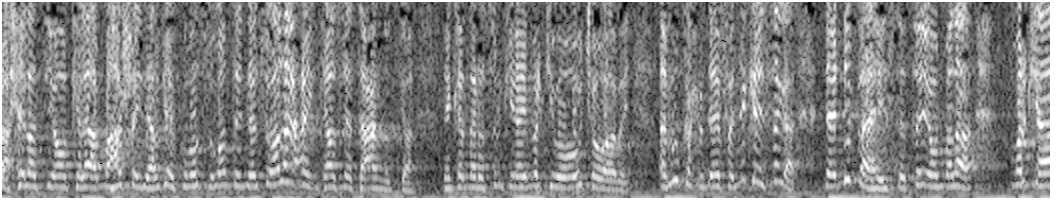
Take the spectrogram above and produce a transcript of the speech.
raaxilati oo kale ama hashaydi halkay kuma sugantay dee su'aalaha caynkaas ee tacanudka ninkana rasuulka ilaahay markiiba waa u jawaabay abuka xudayfa ninka isaga dee dhib baa haysatay oo malaa markaa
